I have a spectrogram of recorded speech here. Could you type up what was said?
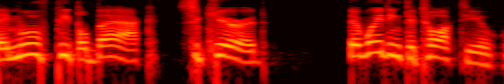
They moved people back, secured. They're waiting to talk to you.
